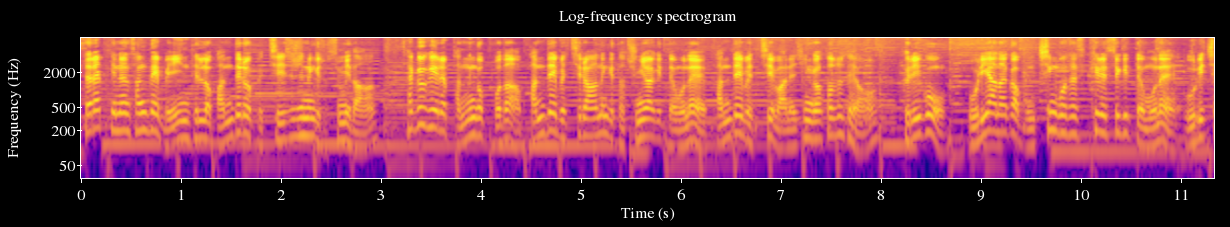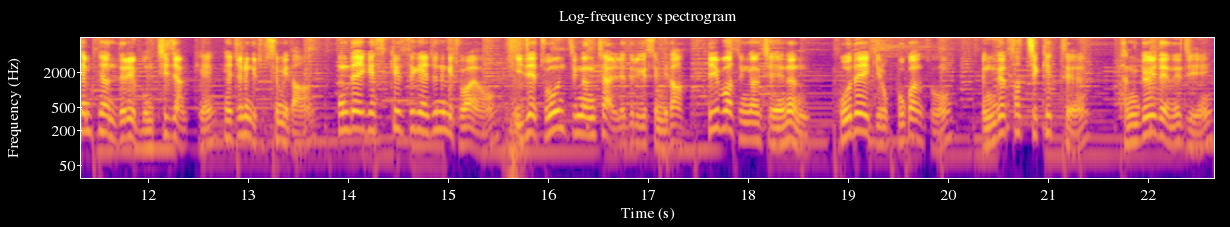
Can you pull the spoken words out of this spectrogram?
세라핀은 상대 메인 딜러 반대로 배치해주시는 게 좋습니다. 사교기를 받는 것보다 반대 배치를 하는 게 더 중요하기 때문에 반대 배치 많이 신경 써주세요. 그리고 오리아나가 뭉친 곳에 스킬을 쓰기 때문에 우리 챔피언들을 뭉치지 않게 해주는 게 좋습니다. 상대에게 스킬 쓰게 해주는 게 좋아요. 이제 좋은 증강체 알려드리겠습니다. 실버 증강체에는 고대의 기록 보관소, 응급처치 키트, 단결된 의지,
